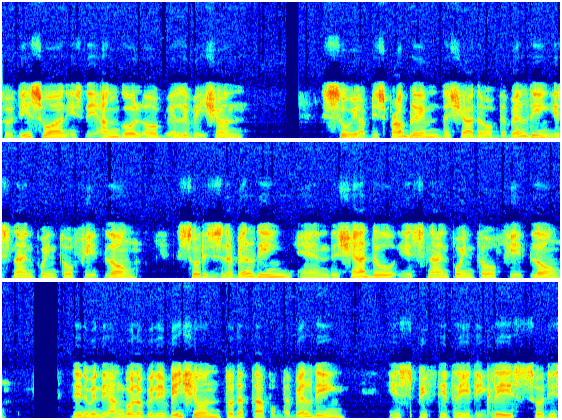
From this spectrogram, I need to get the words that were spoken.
So this one is the angle of elevation. So we have this problem. The shadow of the building is 9.2 feet long. So this is the building and the shadow is 9.2 feet long. Then when the angle of elevation to the top of the building is 53 degrees, so this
